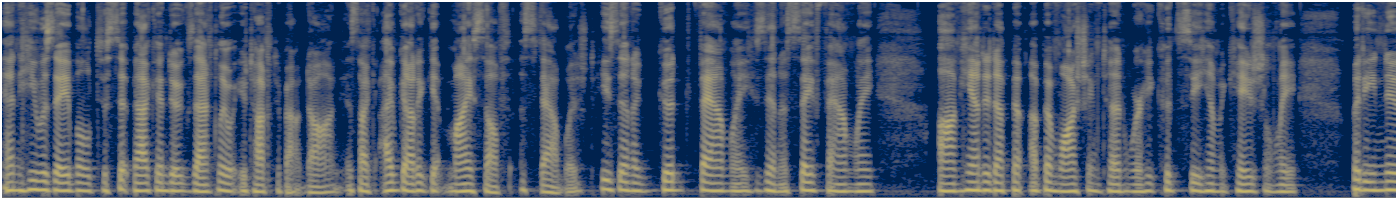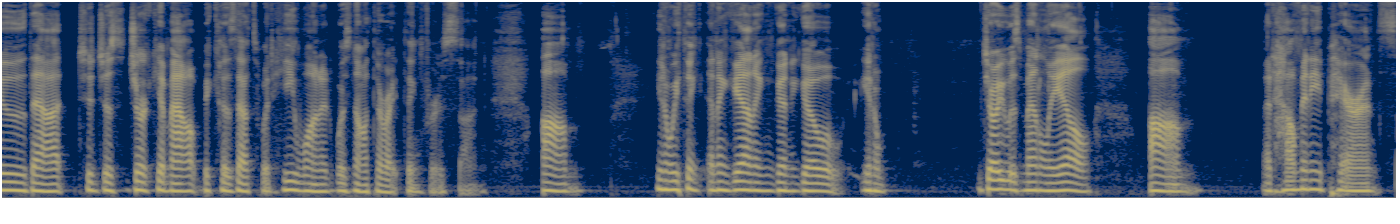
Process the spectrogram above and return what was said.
And he was able to sit back and do exactly what you talked about, Don. It's like, I've got to get myself established. He's in a good family, he's in a safe family. Um, he ended up up in Washington where he could see him occasionally but he knew that to just jerk him out because that's what he wanted was not the right thing for his son. Um, you know, we think, and again, I'm going to go, you know, Joey was mentally ill. Um, but how many parents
